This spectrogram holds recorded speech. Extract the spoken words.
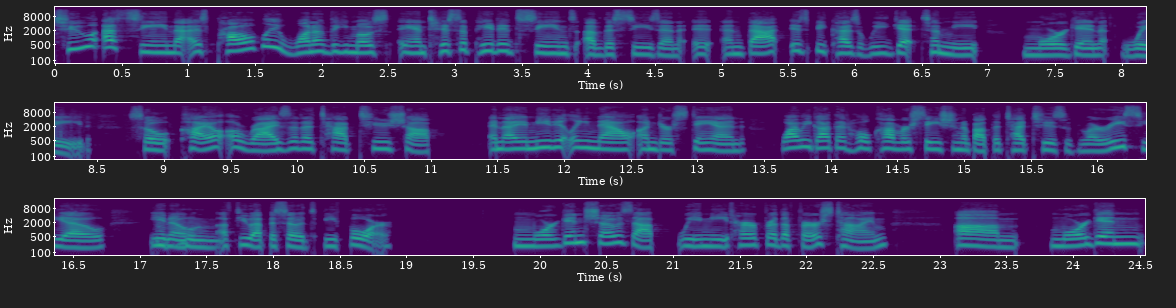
to a scene that is probably one of the most anticipated scenes of the season, and that is because we get to meet Morgan Wade. So Kyle arrives at a tattoo shop, and I immediately now understand why we got that whole conversation about the tattoos with Mauricio, you know, Mhm. a few episodes before. Morgan shows up. We meet her for the first time. Um, Morgan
